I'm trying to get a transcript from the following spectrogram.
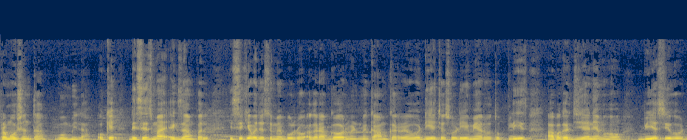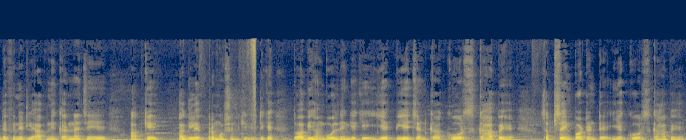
प्रमोशन था, वो मिला। Okay this is my example इसी की वजह से मैं बोल रहा हूँ, अगर आप गवर्नमेंट में काम कर रहे हो डी एच एस हो डी एम हो तो प्लीज़ आप अगर जी एन एम हो बी एस सी हो डेफिनेटली आपने करना चाहिए आपके अगले प्रमोशन के लिए। ठीक है? तो अभी हम बोल देंगे कि ये पी एच एन का कोर्स कहाँ पे है? सबसे इम्पोर्टेंट है ये कोर्स कहाँ पे है?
